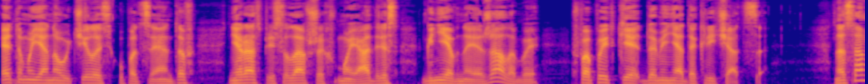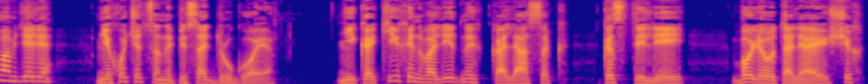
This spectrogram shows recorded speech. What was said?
Этому я научилась у пациентов, не раз присылавших в мой адрес гневные жалобы в попытке до меня докричаться. На самом деле, мне хочется написать другое. Никаких инвалидных колясок, костылей, болеутоляющих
